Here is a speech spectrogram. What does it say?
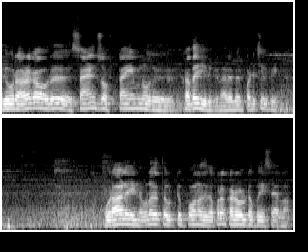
இது ஒரு அழகாக ஒரு சயின்ஸ் ஆஃப் டைம்னு ஒரு கதை இருக்குது நிறைய பேர் படிச்சிருப்பீங்க. ஒரு ஆள் இந்த உலகத்தை விட்டு போனதுக்கப்புறம் கடவுள்கிட்ட போய் சேரலாம்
